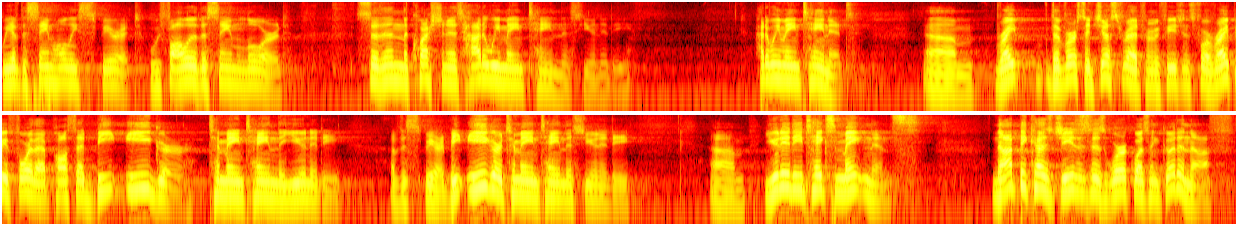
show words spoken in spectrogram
we have the same Holy Spirit. We follow the same Lord. So then the question is how do we maintain this unity? How do we maintain it? Um, right, the verse I just read from Ephesians 4, right before that, Paul said, Be eager to maintain the unity of the Spirit. Be eager to maintain this unity. Um, unity takes maintenance, not because Jesus' work wasn't good enough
